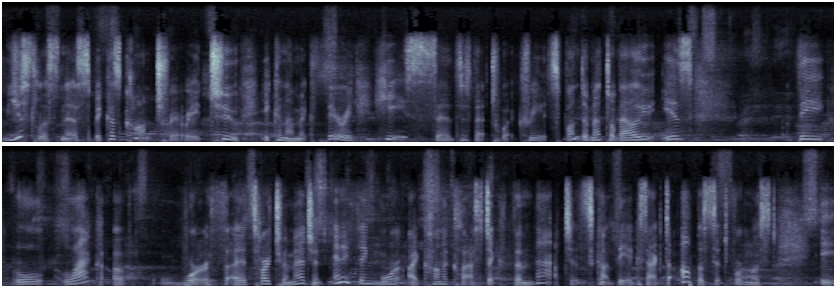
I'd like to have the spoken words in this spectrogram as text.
uselessness, because contrary to economic theory, he said that what creates fundamental value is the lack of worth. It's hard to imagine anything more iconoclastic than that. It's got the exact opposite for most e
